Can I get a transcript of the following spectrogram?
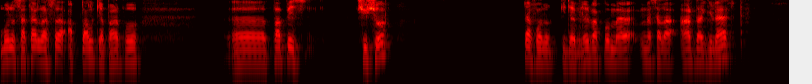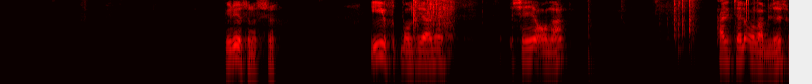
Bunu satarlarsa aptallık yapar. Bu eee Papis Çişo defolup gidebilir. Bak bu me- mesela Arda Güler. Görüyorsunuz şu. İyi futbolcu yani şeyi olan kaliteli olabilir.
